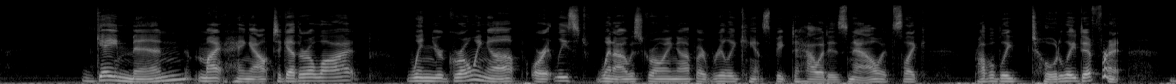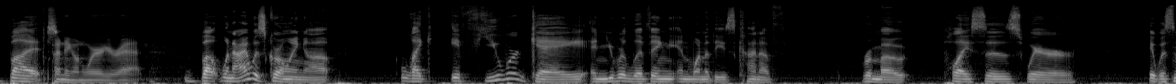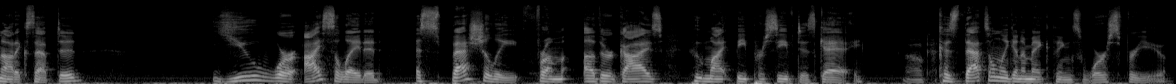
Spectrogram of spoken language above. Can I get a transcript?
gay men might hang out together a lot when you're growing up or at least when I was growing up I really can't speak to how it is now it's like probably totally different but Depending on where you're at. but when I was growing up like if you were gay and you were living in one of these kind of remote places where it was not accepted you were isolated, especially from other guys who might be perceived as gay, Okay. because that's only going to make things worse for you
